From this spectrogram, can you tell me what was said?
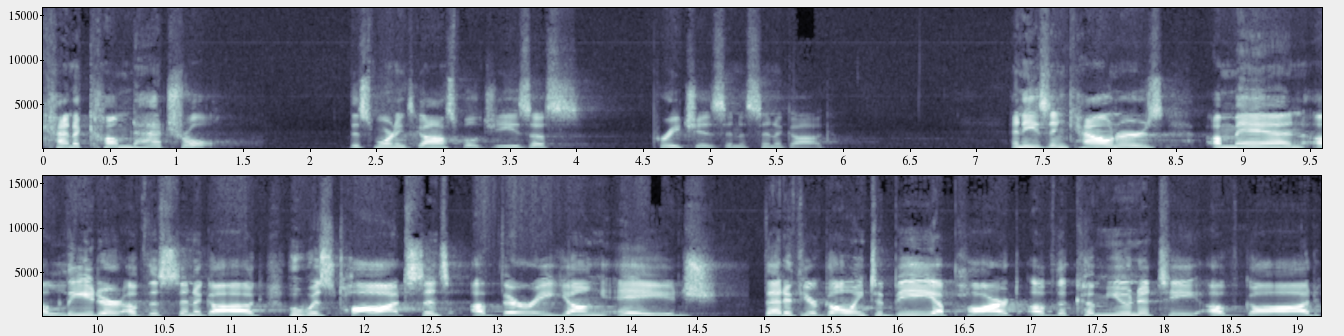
kind of come natural. This morning's gospel, Jesus preaches in a synagogue. And he encounters a man, a leader of the synagogue, who was taught since a very young age that if you're going to be a part of the community of God,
